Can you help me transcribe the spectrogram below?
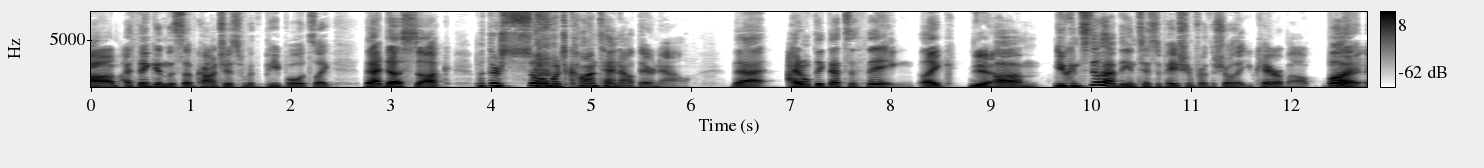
Um, I think in the subconscious with people, it's like that does suck, but there's so much content out there now that I don't think that's a thing. Like, Yeah. um, you can still have the anticipation for the show that you care about, but Right.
